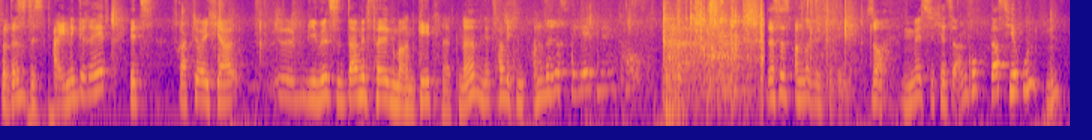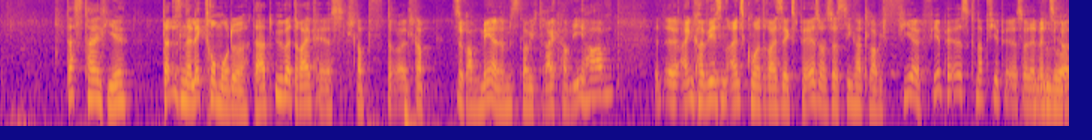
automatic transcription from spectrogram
So, das ist das eine Gerät. Jetzt fragt ihr euch ja, äh, wie willst du damit Felgen machen? Geht nicht, ne? Jetzt habe ich ein anderes Gerät mir gekauft. Das ist andere Gerät. So, wenn sich jetzt anguckt, das hier unten, das Teil hier, das ist ein Elektromotor. Der hat über 3 PS. Ich glaube glaub, sogar mehr. Der müsste, glaube ich, 3 kW haben. 1 äh, kW sind 1,36 PS. Also das Ding hat, glaube ich, 4, 4 PS, knapp 4 PS. Oder wenn sogar,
